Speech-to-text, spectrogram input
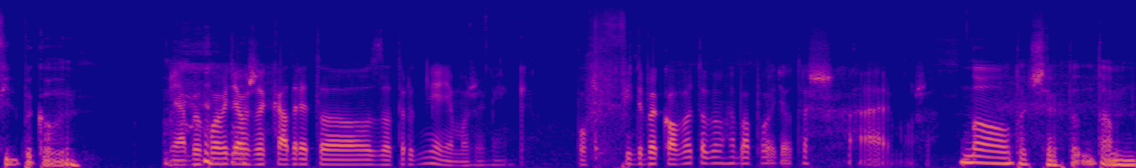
feedbackowy. Ja bym powiedział, że kadry to zatrudnienie może miękkie. Bo feedbackowe to bym chyba powiedział też HR może. No, tak czy jak, to, tam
